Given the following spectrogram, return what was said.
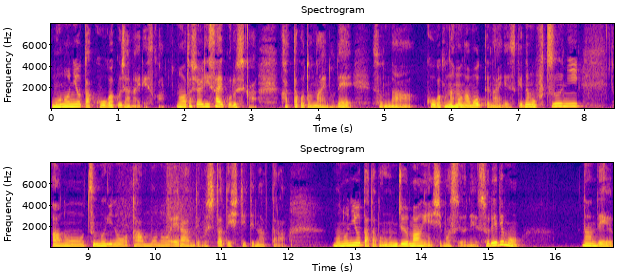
物によっては高額じゃないですか。私はリサイクルしか買ったことないのでそんな高額なものは持ってないですけどでも普通にあの紬の反物を選んで押し立てしてってなったら物によっては多分うん十万円しますよねそれでもなんで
